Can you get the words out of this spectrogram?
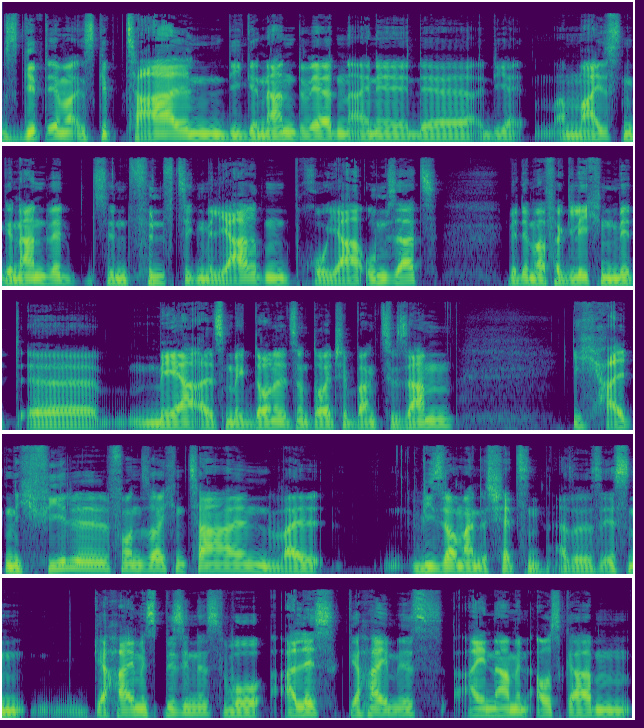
Es gibt immer, es gibt Zahlen, die genannt werden. Eine der, die am meisten genannt wird, sind 50 Milliarden pro Jahr Umsatz. Wird immer verglichen mit äh, mehr als McDonalds und Deutsche Bank zusammen. Ich halte nicht viel von solchen Zahlen, weil wie soll man das schätzen? Also es ist ein geheimes Business, wo alles geheim ist, Einnahmen, Ausgaben,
